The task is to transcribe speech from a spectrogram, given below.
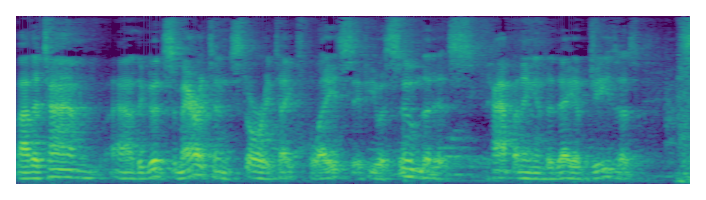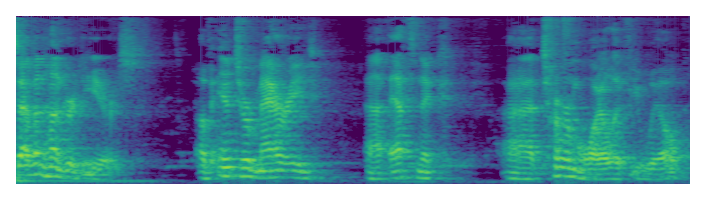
By the time uh, the Good Samaritan story takes place, if you assume that it's happening in the day of Jesus, 700 years of intermarried uh, ethnic uh, turmoil, if you will.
